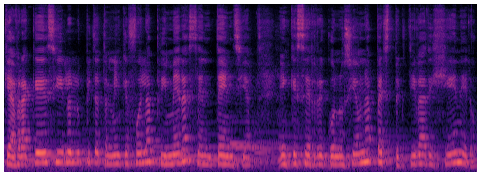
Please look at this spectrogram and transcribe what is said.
que habrá que decirlo, Lupita, también que fue la primera sentencia en que se reconocía una perspectiva de género,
